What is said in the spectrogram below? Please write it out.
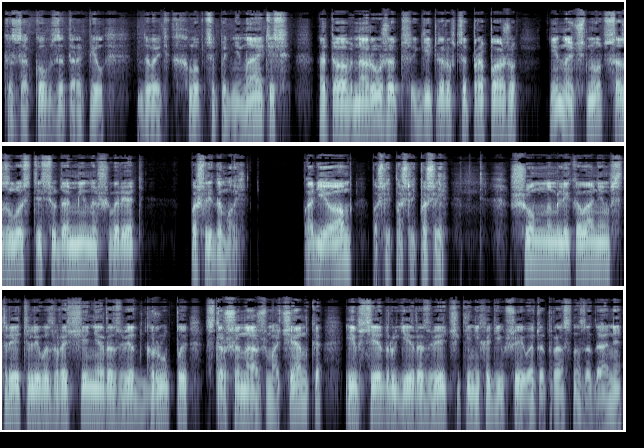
Казаков заторопил. — Давайте-ка, хлопцы, поднимайтесь, а то обнаружат гитлеровцы пропажу и начнут со злости сюда мины швырять. Пошли домой. — Подъем! Пошли, пошли, пошли! Шумным ликованием встретили возвращение разведгруппы старшина Жмаченко и все другие разведчики, не ходившие в этот раз на задание.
